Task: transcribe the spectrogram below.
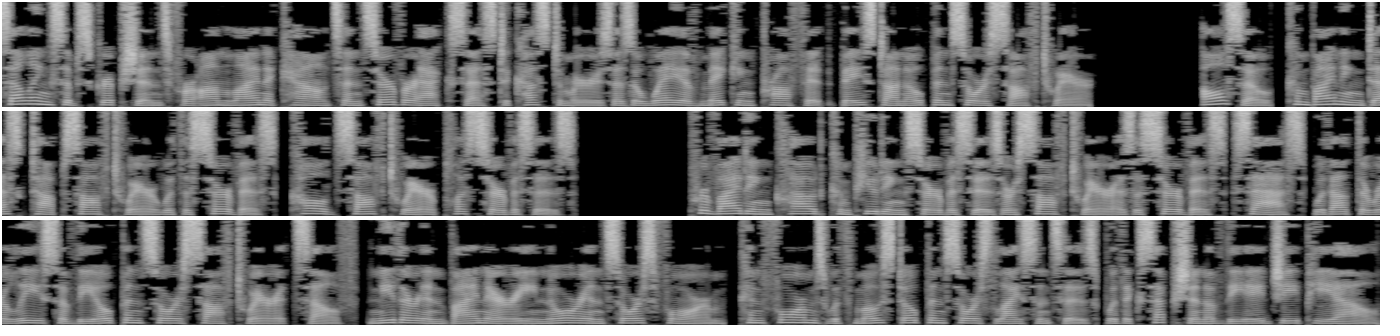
Selling subscriptions for online accounts and server access to customers is a way of making profit based on open-source software. Also, combining desktop software with a service, called software plus services. Providing cloud computing services or software as a service SaaS without the release of the open-source software itself, neither in binary nor in source form, conforms with most open-source licenses with exception of the AGPL.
